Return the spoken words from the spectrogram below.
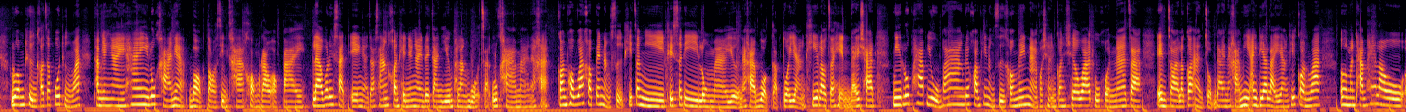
ๆ รวมถึงเขาจะพูดถึงว่าทำยังไงให้ลูกค้าเนี่ยบอกต่อสินค้าของเราออกไป แล้วบริษัทเองเนี่ยจะสร้างคอนเทนต์ยังไง โดยการยืมพลังบวกจากลูกค้ามานะคะ ก่อนพบว่าเขาเป็นหนังสือที่จะมีทฤษฎีลงมาเยอะนะคะ บวกกับตัวอย่างที่เราจะเห็นได้ชัด มีรูปภาพอยู่บ้าง ด้วยความที่หนังสือเขาไม่หนา เพราะฉะนั้นก่อนเชื่อว่าทุกคนน่าจะเอนจอยแล้วก็อ่านจบได้นะคะ มีไอเดียหลายอย่างที่ก่อนว่าเออมันทำให้เราเ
